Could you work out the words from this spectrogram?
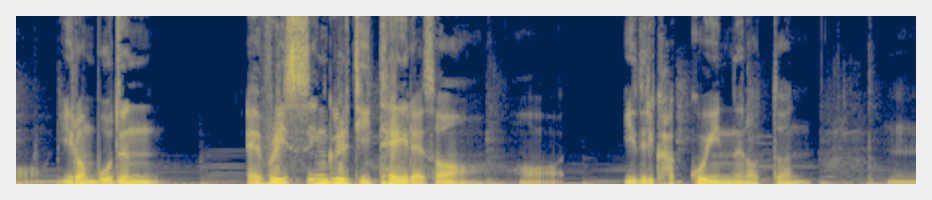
어, 이런 모든 every single 디테일에서 어, 이들이 갖고 있는 어떤 음,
